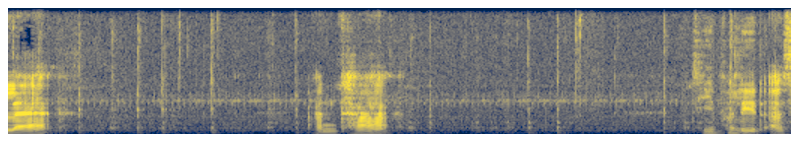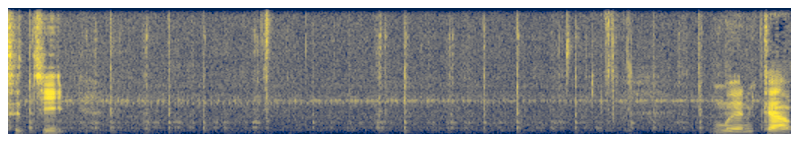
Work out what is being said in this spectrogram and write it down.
และอันทะ ที่ผลิตอสุจิ เหมือนกับ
